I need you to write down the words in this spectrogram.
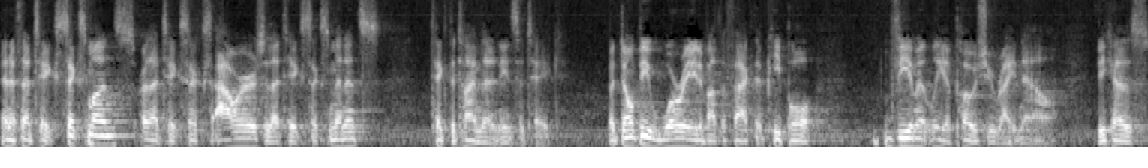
And if that takes six months, or that takes six hours, or that takes six minutes, take the time that it needs to take. But don't be worried about the fact that people vehemently oppose you right now because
